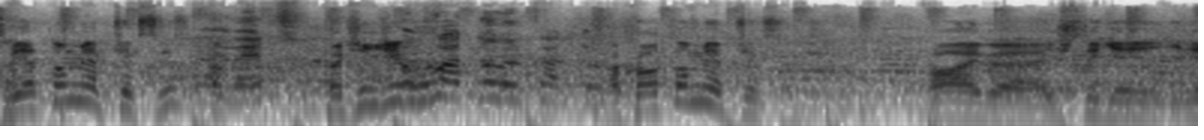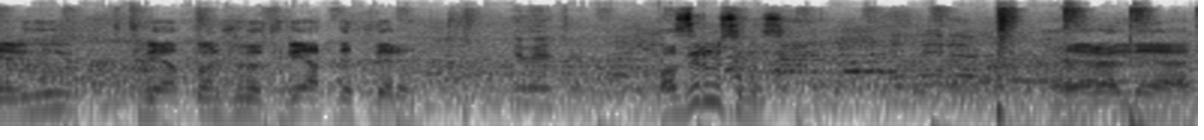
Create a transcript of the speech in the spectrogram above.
Triatlon mu yapacaksınız? Evet. Kaçıncı bu? Akatlon akatlon. Aquatlon mu yapacaksınız? Vay be işte ilerinin triatloncuları, triatletleri. Evet. Hazır mısınız? Herhalde yani.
